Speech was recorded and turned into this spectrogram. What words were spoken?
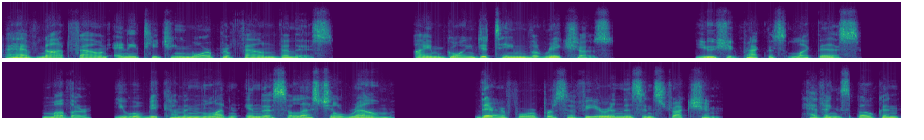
I have not found any teaching more profound than this. I am going to tame the rakshas. You should practice like this. Mother, you will become enlightened in the celestial realm. Therefore persevere in this instruction. Having spoken,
